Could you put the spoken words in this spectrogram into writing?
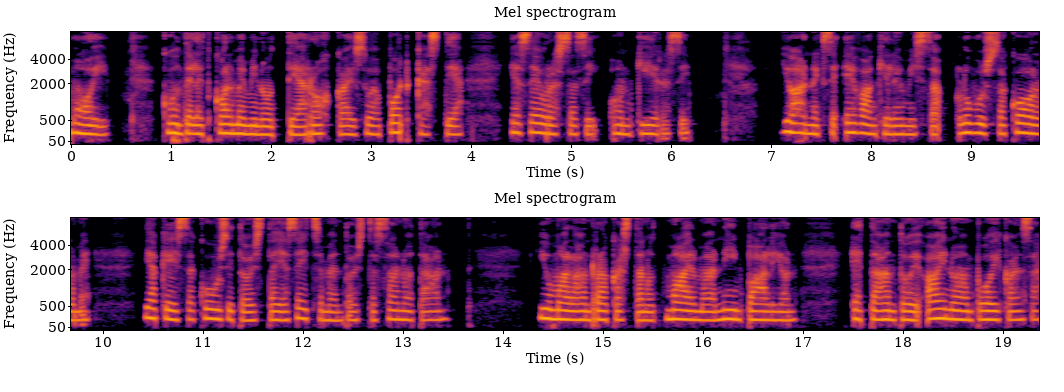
Moi! Kuuntelet kolme minuuttia rohkaisua podcastia ja seurassasi on Kirsi. Johanneksen evankeliumissa luvussa kolme, jakeissa 16 ja 17 sanotaan, Jumala on rakastanut maailmaa niin paljon, että antoi ainoan poikansa,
